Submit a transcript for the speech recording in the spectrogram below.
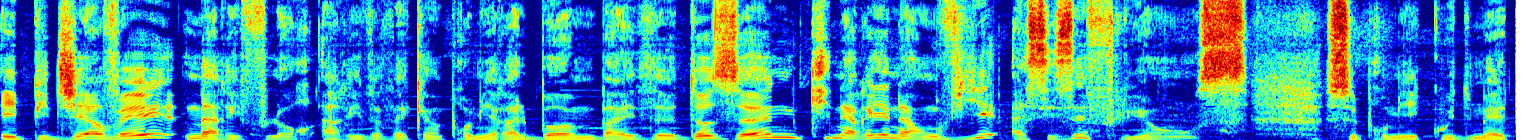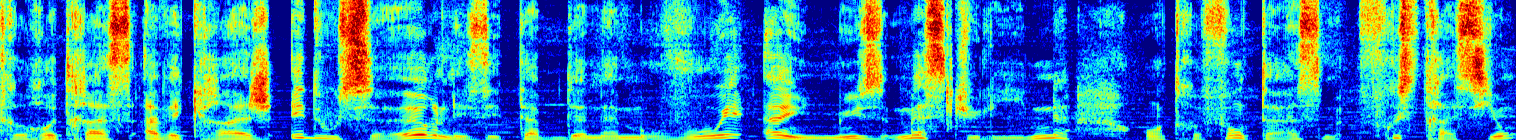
et Pete Gervais, Marie-Flore arrive avec un premier album By the Dozen qui n'a rien à envier à ses influences. Ce premier coup de maître retrace avec rage et douceur les étapes d'un amour voué à une muse masculine, entre fantasme, frustration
